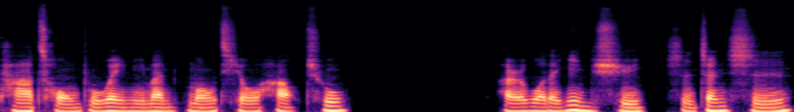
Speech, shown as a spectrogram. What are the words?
他从不为你们谋求好处，而我的应许是真实，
